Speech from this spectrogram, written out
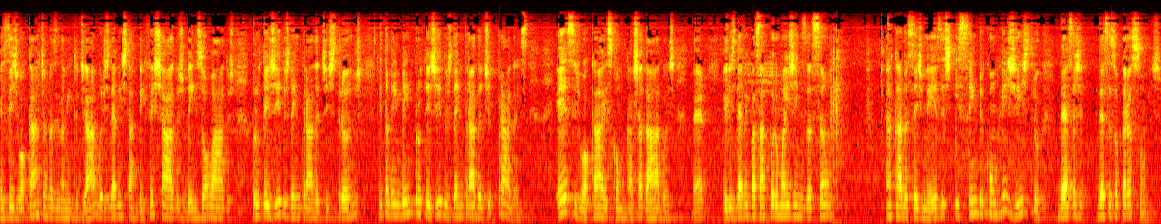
esses locais de armazenamento de água eles devem estar bem fechados, bem isolados, protegidos da entrada de estranhos e também bem protegidos da entrada de pragas. Esses locais, como caixa d'água, né, eles devem passar por uma higienização a cada seis meses e sempre com registro dessas, dessas operações.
